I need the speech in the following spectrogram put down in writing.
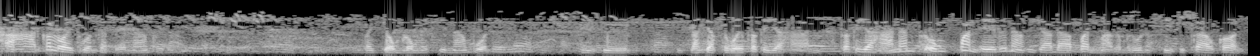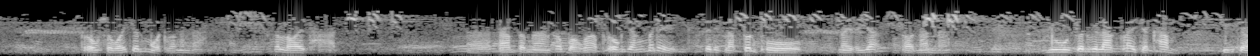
ถาดก็ลอยทวนกระแสน้ำไปได้ไปจมลงในที่น้ำบดนี่คือหลังจากสวยพระกยาหาร พระกยาหารนั้นพระองค์ปั้นเองหรือนางสิชาดาปั้นมาก็ไม่รู้นสี่สิบเก้าก้อน พระองค์สวยจนหมดว่างั้นนะก็ลอยถาดตามตำนานเขาบอกว่าพระองค์ยังไม่ได้เสด็จกลับต้นโพในระยะตอนนั้นนะ อยู่จนเวลาใกล้จะค่ำจึงจะ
